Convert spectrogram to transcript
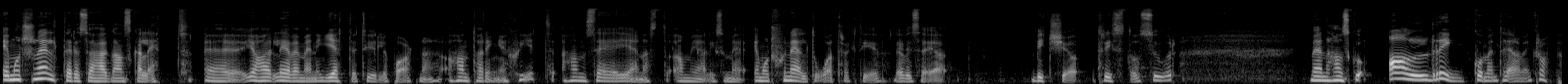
Emotionellt är det så här ganska lätt. Eh, jag lever med en jättetydlig partner. Han tar ingen skit. Han säger genast om jag liksom är emotionellt oattraktiv, det vill säga bitchig, och trist och sur. Men han skulle aldrig kommentera min kropp.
